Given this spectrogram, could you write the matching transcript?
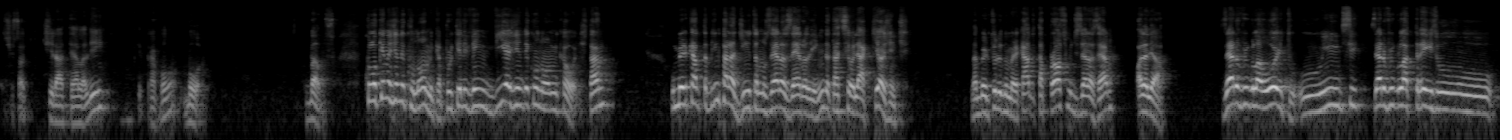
Deixa eu só tirar a tela ali que travou. Boa. Vamos. Coloquei na agenda econômica porque ele vem via agenda econômica hoje, tá? O mercado tá bem paradinho, tá no 0 a 0 ali ainda, tá? Se olhar aqui, ó, gente, na abertura do mercado, tá próximo de 0 a 0. Olha ali, ó. 0,8 o índice, 0,3 o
